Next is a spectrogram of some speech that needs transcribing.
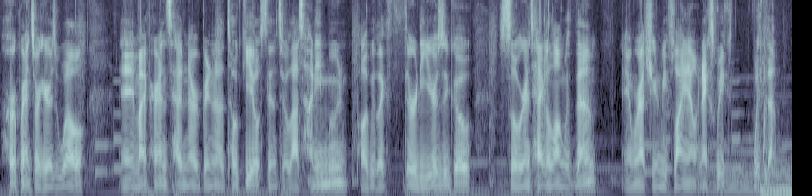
Her parents are here as well. And my parents had never been to Tokyo since their last honeymoon, probably like 30 years ago. So we're gonna tag along with them, and we're actually gonna be flying out next week with them.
